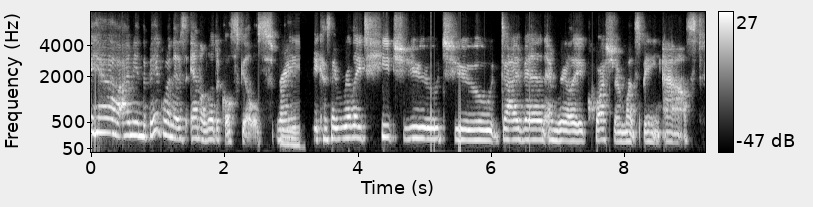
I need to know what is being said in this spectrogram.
Yeah, I mean, the big one is analytical skills, right? Mm. Because they really teach you to dive in and really question what's being asked.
